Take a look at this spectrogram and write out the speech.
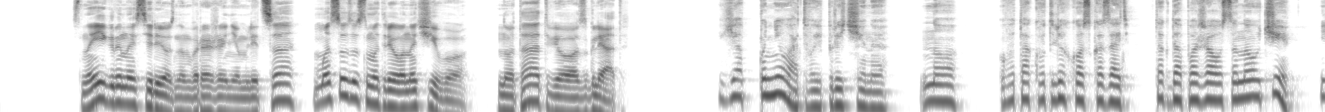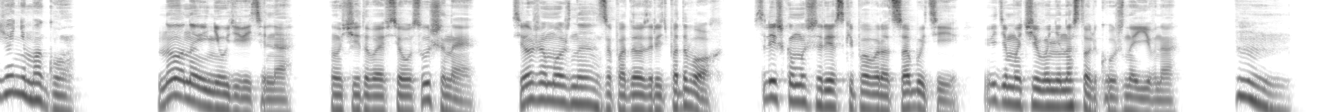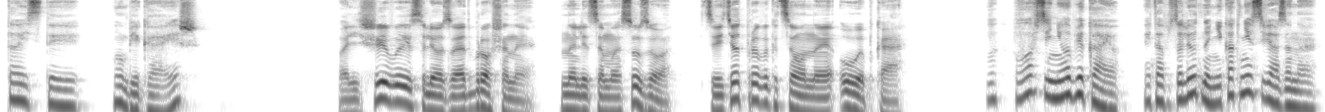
С наигранно серьезным выражением лица Масузу смотрела на Чиву, но та отвела взгляд. «Я поняла твои причины, но вот так вот легко сказать «тогда, пожалуйста, научи» я не могу». Но оно и неудивительно. Учитывая все услышанное, все же можно заподозрить подвох. Слишком уж резкий поворот событий, видимо, чего не настолько уж наивно. «Хм, то есть ты убегаешь?» Фальшивые слезы отброшены. На лице Масузу цветет провокационная улыбка. В «Вовсе не убегаю, это абсолютно никак не связано».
